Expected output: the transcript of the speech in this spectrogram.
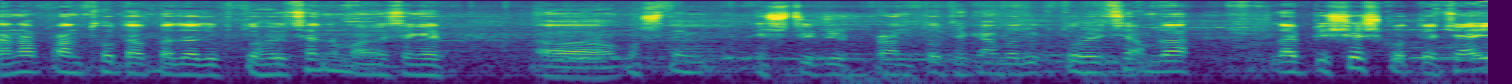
নানা প্রান্ত হতে আপনারা যুক্ত হয়েছেন। ময়মনসিংহের মুসলিম ইনস্টিটিউট প্রান্ত থেকে আমরা যুক্ত হয়েছি। আমরা লাইভটি শেষ করতে চাই,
